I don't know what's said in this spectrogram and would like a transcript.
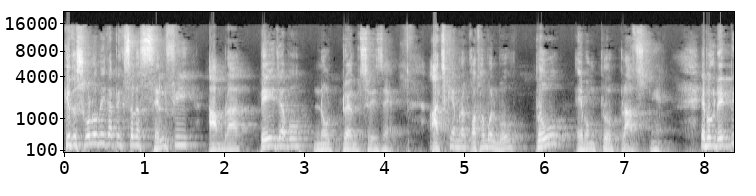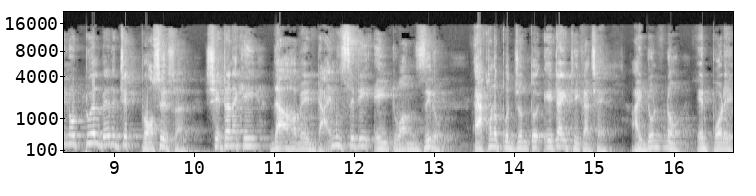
কিন্তু ষোলো মেগাপিক্সেলের সেলফি আমরা পেয়ে যাব নোট টুয়েলভ সিরিজে আজকে আমরা কথা বলব প্রো এবং প্রো প্লাস নিয়ে। এবং রেডমি নোট টুয়েলভের যে প্রসেসর সেটা নাকি দেওয়া হবে ডায়মন্ড এইট ওয়ান জিরো এখনও পর্যন্ত এটাই ঠিক আছে। আই ডোন্ট নো এরপরে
